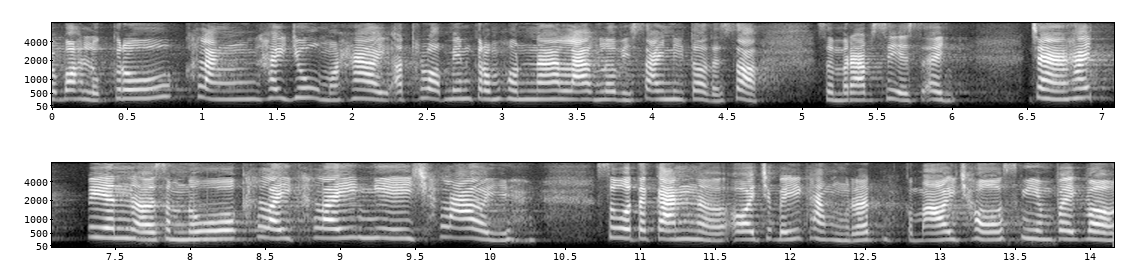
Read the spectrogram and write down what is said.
របស់លោកគ្រូខ្លាំងហើយយូរមកហើយអត់ធ្លាប់មានក្រុមហ៊ុនណាឡើងលើវិស័យនេះតតែសោះសម្រាប់ CSX ចាហើយមានសំណួរខ្លីៗងាយឆ្លើយ សួរទៅកាន់អយច្ប៊ីខាងបង្រិតកុំឲ្យឈរស្ងៀមពេកបង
